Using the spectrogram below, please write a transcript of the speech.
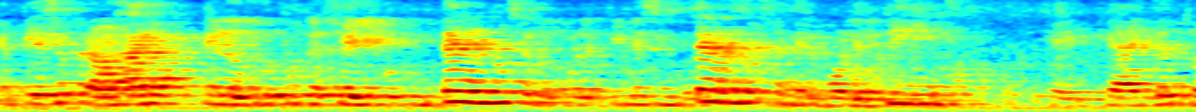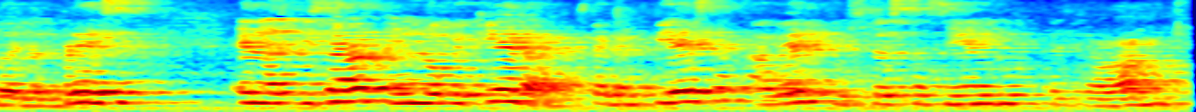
empiece a trabajar en los grupos de Facebook internos, en los boletines internos, en el boletín que, que hay dentro de la empresa, en las pizarras, en lo que quiera, pero empiece a ver que usted está haciendo el trabajo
